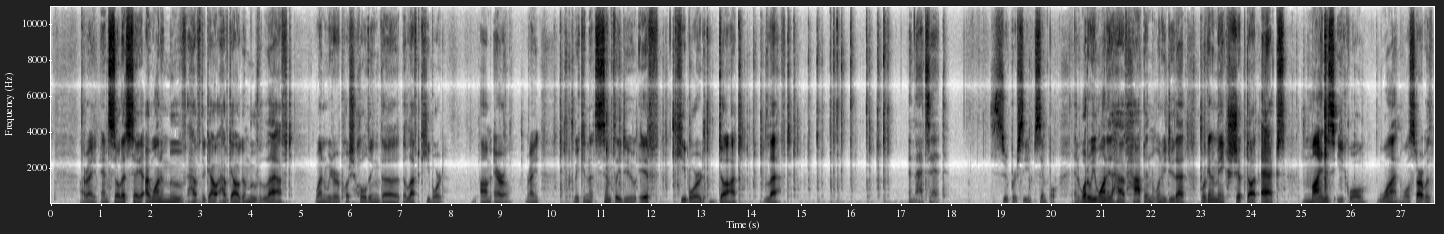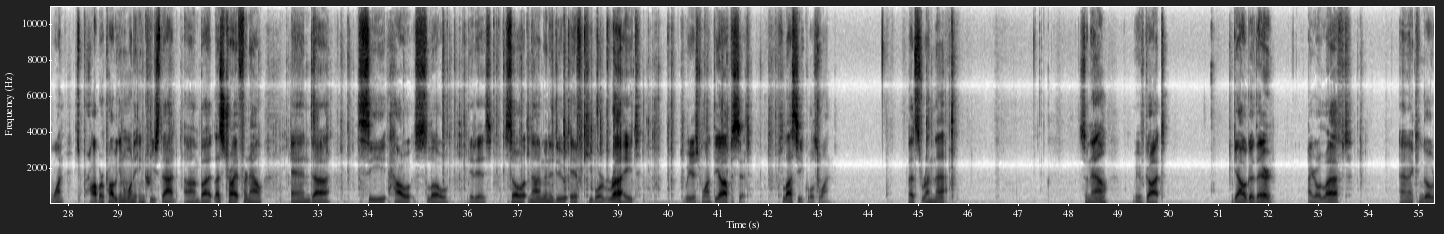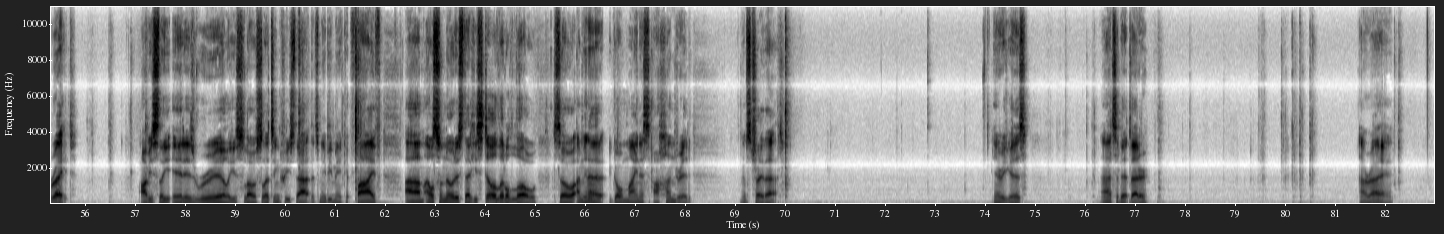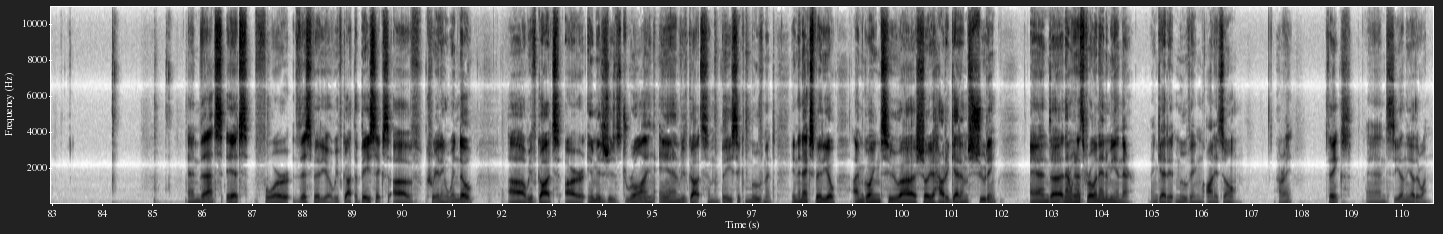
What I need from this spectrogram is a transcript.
All right, and so let's say I want to move, have the Gal have Galaga move left when we were push holding the, the left keyboard um, arrow, right? We can simply do if keyboard dot left. And that's it. Super simple. And what do we want to have happen when we do that? We're going to make ship.x minus equal 1. We'll start with 1. It's prob we're probably going to want to increase that, um, but let's try it for now and uh, see how slow it is. So now I'm going to do if keyboard right, we just want the opposite, plus equals 1. Let's run that. So now we've got Galaga there. I go left and I can go right. Obviously it is really slow, so let's increase that. Let's maybe make it 5. Um, I also noticed that he's still a little low, so I'm going to go minus 100. Let's try that. There he is. That's a bit better. All right. And that's it for this video. We've got the basics of creating a window. Uh, we've got our images drawing and we've got some basic movement. In the next video, I'm going to uh, show you how to get him shooting. And, uh, and then we're going to throw an enemy in there and get it moving on its own. All right. Thanks, and see you on the other one.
